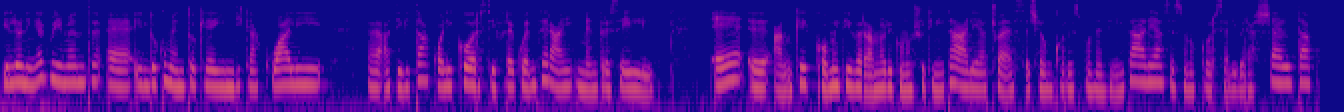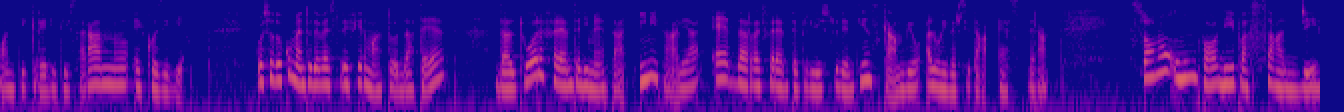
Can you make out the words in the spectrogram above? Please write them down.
Il Learning Agreement è il documento che indica quali eh, attività, quali corsi frequenterai mentre sei lì e eh, anche come ti verranno riconosciuti in Italia, cioè se c'è un corrispondente in Italia, se sono corsi a libera scelta, quanti crediti saranno e così via. Questo documento deve essere firmato da te, dal tuo referente di meta in Italia e dal referente per gli studenti in scambio all'università estera. Sono un po' di passaggi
